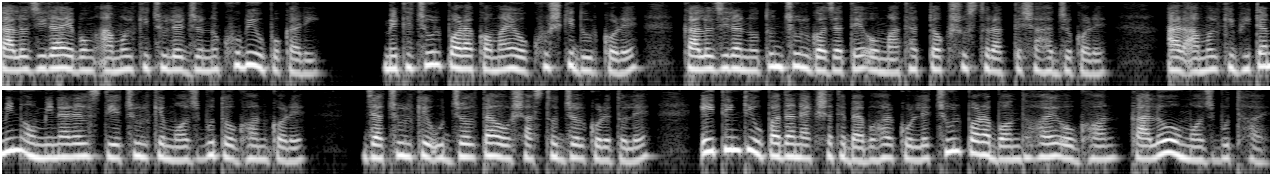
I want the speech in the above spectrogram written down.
কালোজিরা এবং আমলকি চুলের জন্য খুবই উপকারী। মেথি চুল পড়া কমায় ও খুশকি দূর করে কালোজিরা নতুন চুল গজাতে ও মাথার ত্বক সুস্থ রাখতে সাহায্য করে। আর আমলকি ভিটামিন ও মিনারেলস দিয়ে চুলকে মজবুত ও ঘন করে, যা চুলকে উজ্জ্বলতা ও স্বাস্থ্যোজ্জ্বল করে তোলে। এই তিনটি উপাদান একসাথে ব্যবহার করলে চুল পড়া বন্ধ হয় ও ঘন, কালো ও মজবুত হয়।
